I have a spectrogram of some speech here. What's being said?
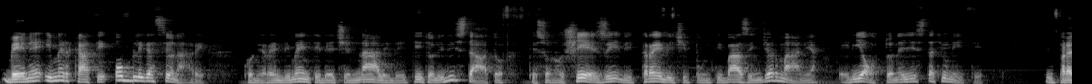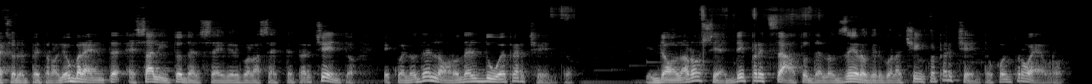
Bene i mercati obbligazionari con i rendimenti decennali dei titoli di Stato che sono scesi di 13 punti base in Germania e di 8 negli Stati Uniti. Il prezzo del petrolio Brent è salito del 6,7% e quello dell'oro del 2%. Il dollaro si è deprezzato dello 0,5% contro euro.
